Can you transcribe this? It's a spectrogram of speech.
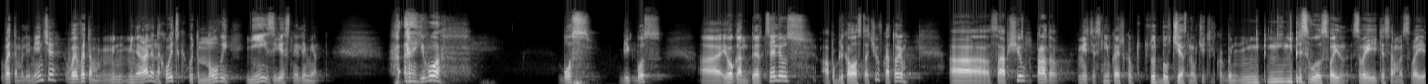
в этом элементе, в, в этом минерале находится какой-то новый неизвестный элемент. Его босс Big Boss, а, Иоганн Берцелиус опубликовал статью, в которой а, сообщил, правда, вместе с ним, конечно, тут был честный учитель, как бы не, не, присвоил свои, свои те самые свои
